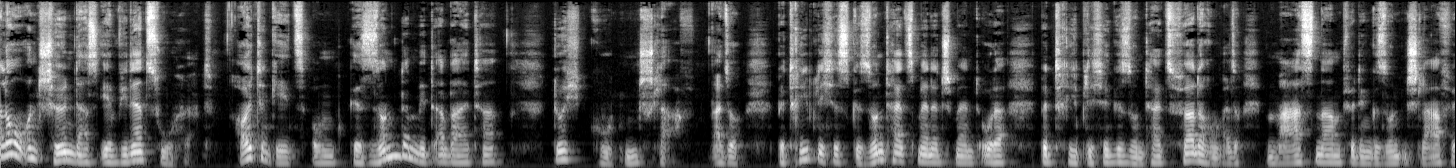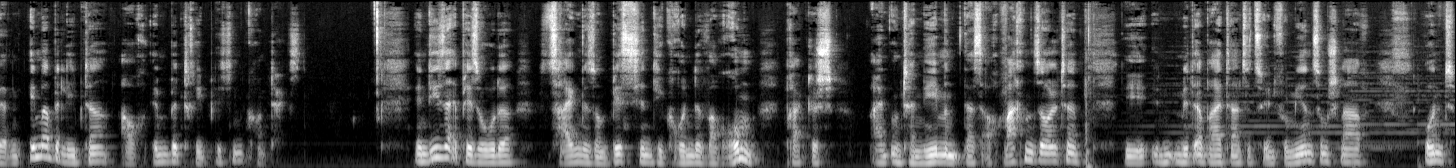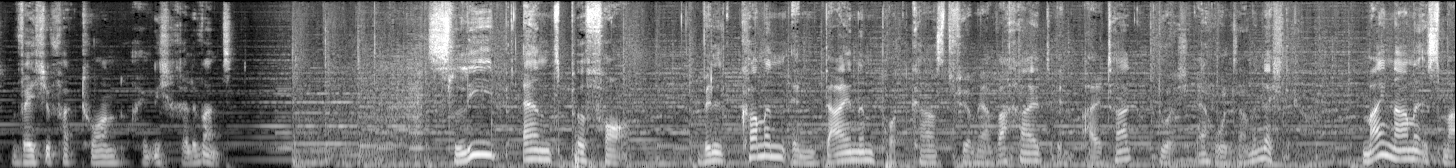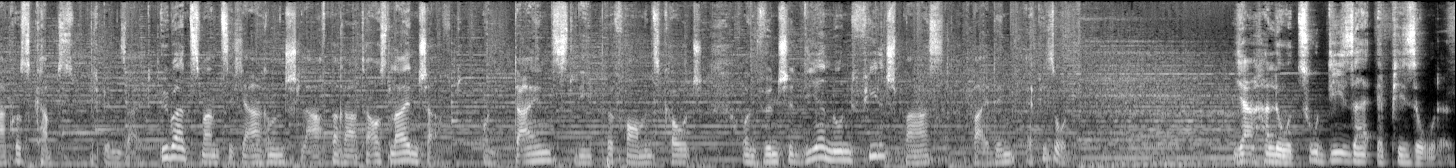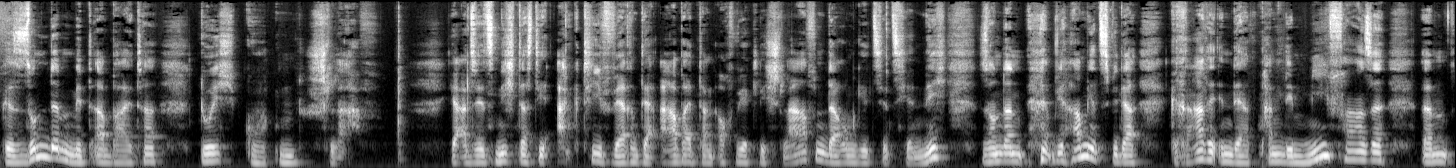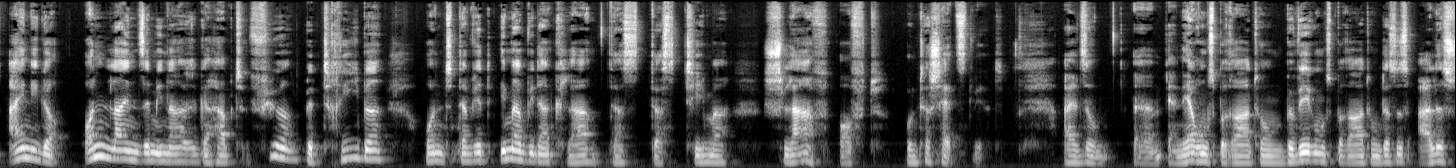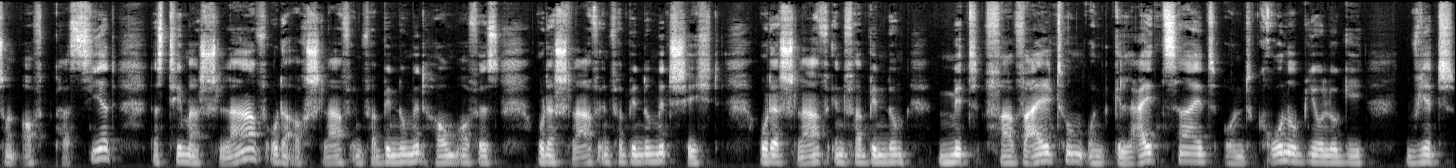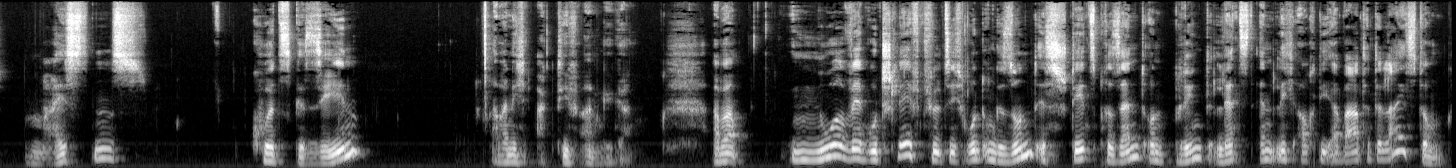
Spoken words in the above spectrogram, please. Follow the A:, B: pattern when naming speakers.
A: Hallo und schön, dass ihr wieder zuhört. Heute geht's um gesunde Mitarbeiter durch guten Schlaf. Also betriebliches Gesundheitsmanagement oder betriebliche Gesundheitsförderung. Also Maßnahmen für den gesunden Schlaf werden immer beliebter, auch im betrieblichen Kontext. In dieser Episode zeigen wir so ein bisschen die Gründe, warum praktisch ein Unternehmen das auch machen sollte, die Mitarbeiter also zu informieren zum Schlaf und welche Faktoren eigentlich relevant sind. Sleep and Perform. Willkommen in deinem Podcast für mehr Wachheit im Alltag durch erholsame Nächte. Mein Name ist Markus Kamps. Ich bin seit über 20 Jahren Schlafberater aus Leidenschaft und dein Sleep Performance Coach und wünsche dir nun viel Spaß bei den Episoden. Ja, hallo zu dieser Episode. Gesunde Mitarbeiter durch guten Schlaf. Ja, also jetzt nicht, dass die aktiv während der Arbeit dann auch wirklich schlafen, darum geht's jetzt hier nicht, sondern wir haben jetzt wieder gerade in der Pandemiephase ähm, einige Online-Seminare gehabt für Betriebe und da wird immer wieder klar, dass das Thema Schlaf oft unterschätzt wird. Also äh, Ernährungsberatung, Bewegungsberatung, das ist alles schon oft passiert. Das Thema Schlaf oder auch Schlaf in Verbindung mit Homeoffice oder Schlaf in Verbindung mit Schicht oder Schlaf in Verbindung mit Verwaltung und Gleitzeit und Chronobiologie wird meistens kurz gesehen, aber nicht aktiv angegangen. Aber nur wer gut schläft, fühlt sich rundum gesund, ist stets präsent und bringt letztendlich auch die erwartete Leistung.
